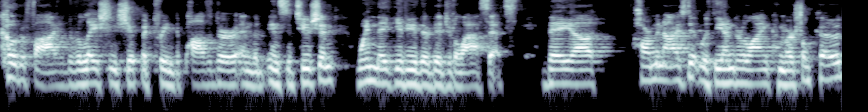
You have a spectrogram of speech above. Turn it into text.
codify the relationship between depositor and the institution when they give you their digital assets. They uh, harmonized it with the underlying commercial code.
